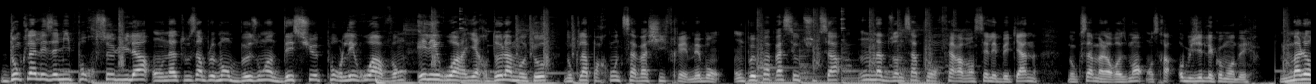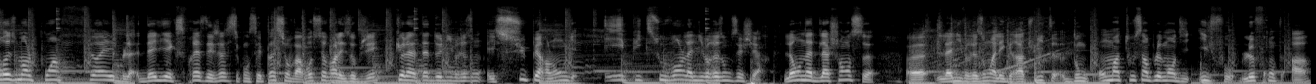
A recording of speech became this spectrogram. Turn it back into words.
Donc là les amis pour celui-là on a tout simplement besoin d'essieux pour les roues avant et les roues arrière de la moto. Donc là par contre ça va chiffrer. Mais bon on peut pas passer au-dessus de ça. On a besoin de ça pour faire avancer les bécanes. Donc ça malheureusement on sera obligé de les commander. Malheureusement le point faible d'AliExpress déjà c'est qu'on sait pas si on va recevoir les objets Que la date de livraison est super longue et puis que souvent la livraison c'est cher. Là on a de la chance. Euh, la livraison elle est gratuite. Donc on m'a tout simplement dit il faut le front A.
